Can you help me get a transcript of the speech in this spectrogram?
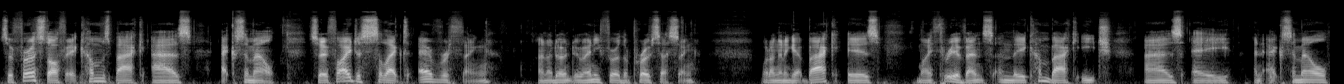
So first off, it comes back as XML. So if I just select everything and I don't do any further processing, what I'm going to get back is my three events and they come back each as a an XML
